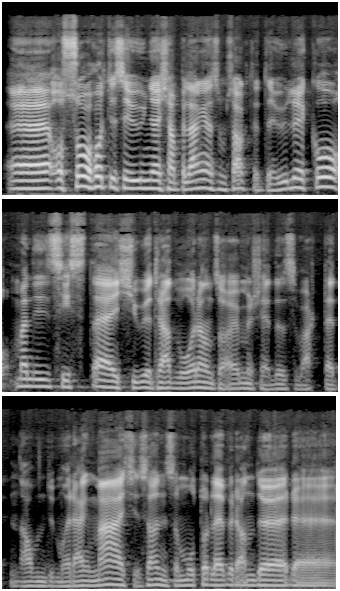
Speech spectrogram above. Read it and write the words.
Eh, og så holdt de seg unna kjempelenge, som sagt, etter ulykka. Men de siste 20-30 årene så har jo Mercedes vært et navn du må regne med, ikke sant? som motorleverandør. Eh,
